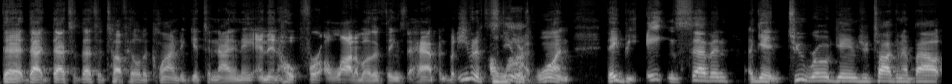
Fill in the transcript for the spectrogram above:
that that that's that's a tough hill to climb to get to nine and eight, and then hope for a lot of other things to happen. But even if the a Steelers lot. won, they'd be eight and seven. Again, two road games you're talking about.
